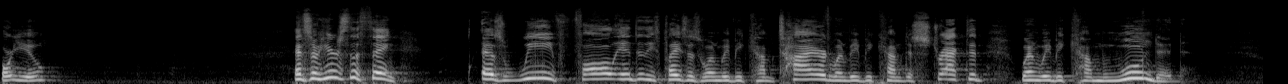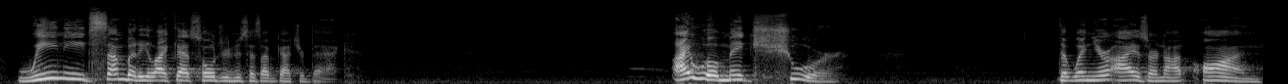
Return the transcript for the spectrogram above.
or you. And so here's the thing as we fall into these places, when we become tired, when we become distracted, when we become wounded, we need somebody like that soldier who says, I've got your back. I will make sure that when your eyes are not on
